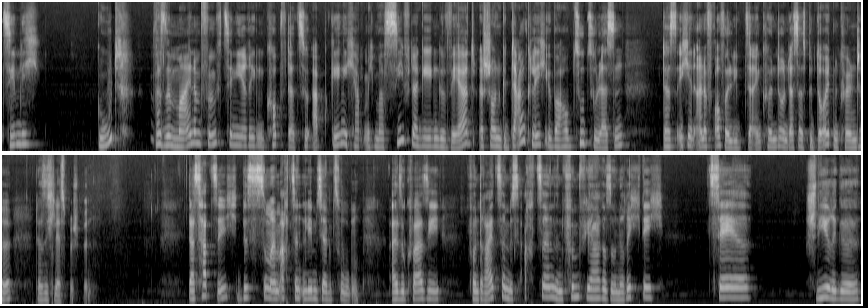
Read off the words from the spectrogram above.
ziemlich gut, was in meinem 15-jährigen Kopf dazu abging. Ich habe mich massiv dagegen gewehrt, schon gedanklich überhaupt zuzulassen, dass ich in eine Frau verliebt sein könnte und dass das bedeuten könnte, dass ich lesbisch bin. Das hat sich bis zu meinem 18. Lebensjahr gezogen. Also quasi von 13 bis 18 sind fünf Jahre so eine richtig zähe, schwierige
